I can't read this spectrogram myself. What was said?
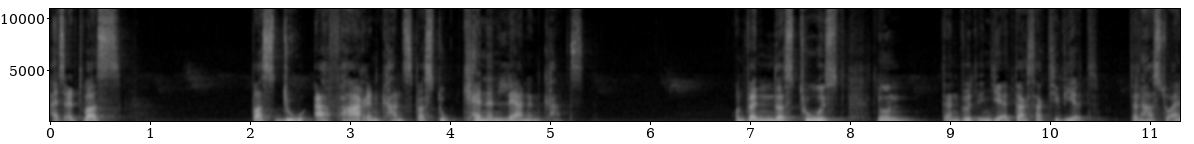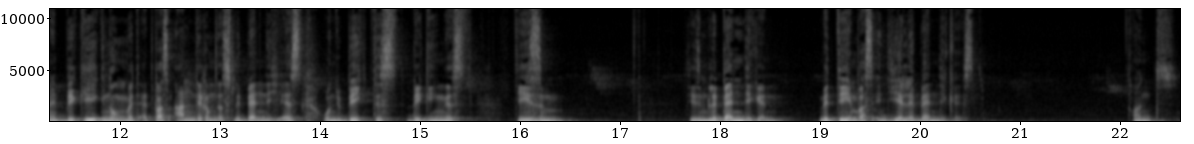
Als etwas, was du erfahren kannst, was du kennenlernen kannst. Und wenn du das tust, nun, dann wird in dir etwas aktiviert dann hast du eine Begegnung mit etwas anderem, das lebendig ist und du begegnest, begegnest diesem, diesem Lebendigen mit dem, was in dir lebendig ist. Und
